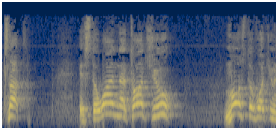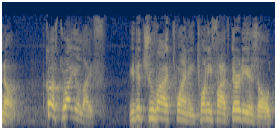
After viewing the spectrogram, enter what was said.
it's not. It's the one that taught you most of what you know. Because throughout your life, you did tshuva at 20, 25, 30 years old.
